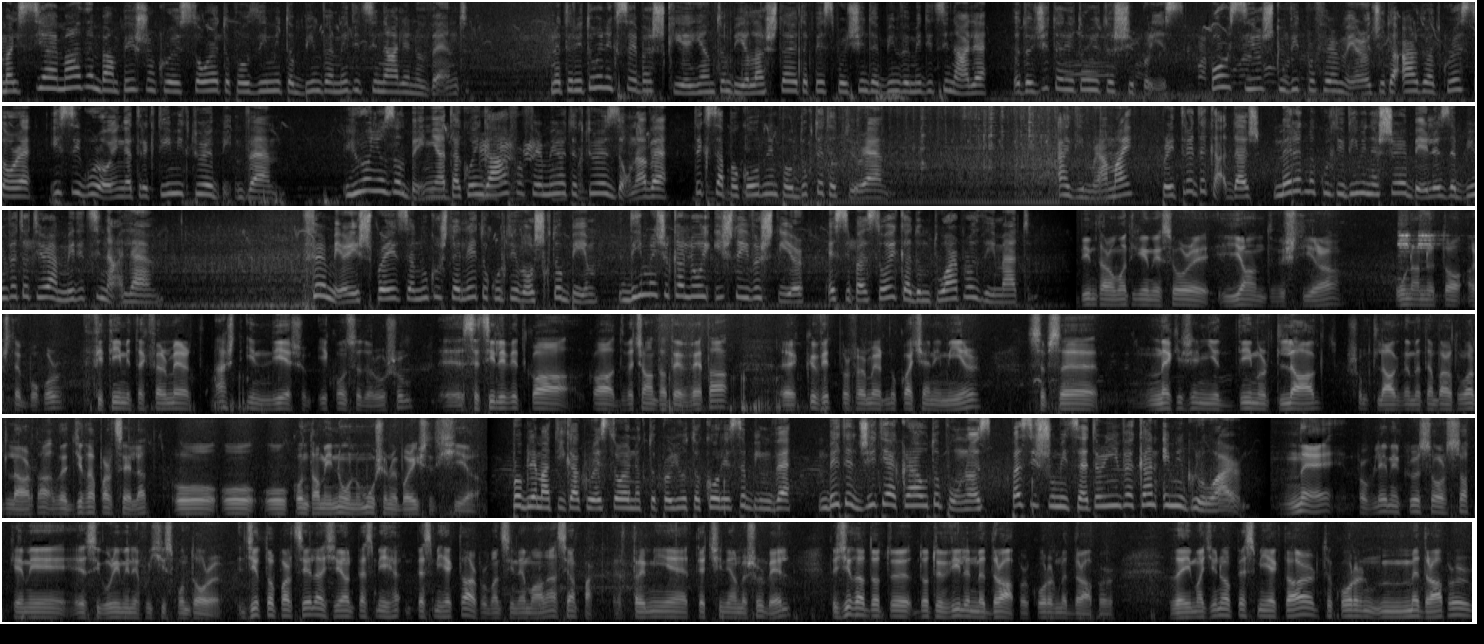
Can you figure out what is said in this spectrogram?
Malësia e Madhe mban peshën kryesore të prodhimit të bimëve medicinale në vend. Në territorin e kësaj bashkie janë të mbjella shtatëdhjetë e pesë për qind e bimëve medicinale të të gjithë territorit të Shqipërisë. Por, si është ky vit për fermerët që të ardhurat kryesore i sigurojnë nga tregtimi i këtyre bimëve? Euronews Albania takoi nga afër fermerët e këtyre zonave teksa po korrnin produktet e tyre. Agim Ramaj, prej tre dekadash, merret me kultivimin e sherebelës dhe bimëve të tjera medicinale. Fermeri shprehet se nuk është e lehtë të kultivosh këto bimë, dimri që kaloi ishte i vështirë e si pasojë ka dëmtuar prodhimet. Bimët aromatike mjekësore janë të vështira, puna në to është e bukur, fitimi tek fermerët është i ndjeshëm, i konsiderueshëm. Secili vit ka ka të veçantat e veta. Ky vit për fermerët nuk ka qenë i mirë, sepse ne kishim një dimër të lagtë, shumë të lagtë dhe me temperatura të larta dhe të gjitha parcelat u u u kontaminuan, u mushën me barishte të këqija. Problematika kryesore në këtë periudhë të korrjes së bimëve mbetet gjetja e krahut të punës, pasi shumica e të rinjve kanë emigruar. Ne problemin kryesor sot kemi sigurimin e fuqisë punëtore. Gjithë këto parcela që janë pesë mijë pesë mijë hektarë për Malësinë e Madhe, as janë pak, tre mijë e tetëqind janë me sherbel, të gjitha do të do të vilen me drapër, korren me drapër. Dhe imagjino pesë mijë hektarë të korren me drapër,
